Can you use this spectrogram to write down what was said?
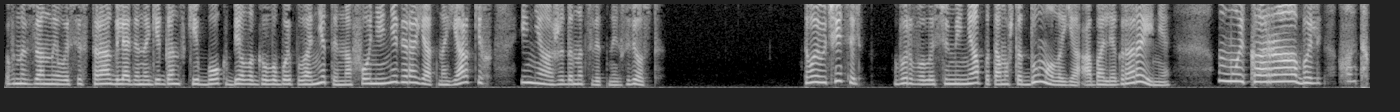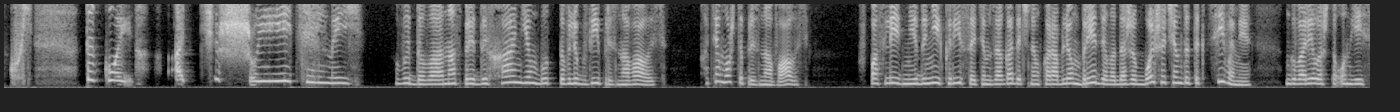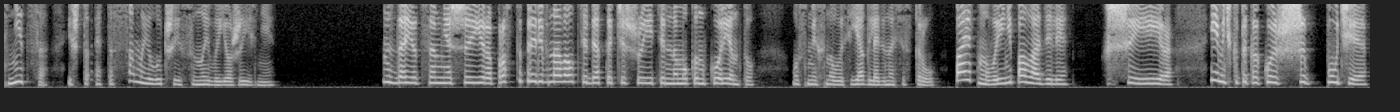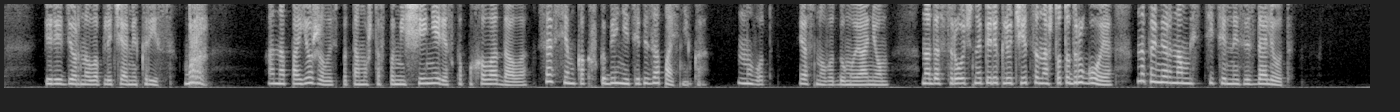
Вновь заныла сестра, глядя на гигантский бок бело-голубой планеты на фоне невероятно ярких и неожиданно цветных звезд. «Твой учитель?» — вырвалось у меня, потому что думала я об Аллегро Рейне. «Мой корабль! Он такой... такой... очешуительный!» Выдала она с придыханием, будто в любви признавалась. Хотя, может, и признавалась. В последние дни Крис этим загадочным кораблем бредила даже больше, чем детективами. Говорила, что он ей снится, и что это самые лучшие сны в ее жизни. «Сдается мне, Шиира просто приревновал тебя к очешуительному конкуренту», — усмехнулась я, глядя на сестру. «Поэтому вы и не поладили». «Шиира! Имечко-то какое шипучее!» — передернула плечами Крис. «Бррр!» Она поежилась, потому что в помещении резко похолодало, совсем как в кабинете безопасника. «Ну вот, я снова думаю о нем. Надо срочно переключиться на что-то другое, например, на мстительный звездолет».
